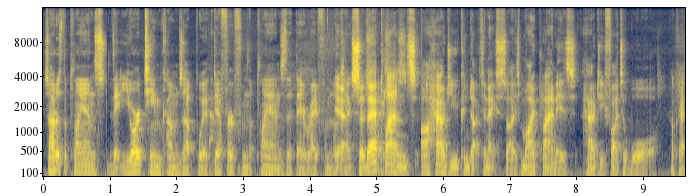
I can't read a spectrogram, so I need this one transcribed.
So how does the plans that your team comes up with differ from the plans that they write from those? Yeah, exercises? so their plans are how do you conduct an exercise? My plan is how do you fight a war? Okay.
